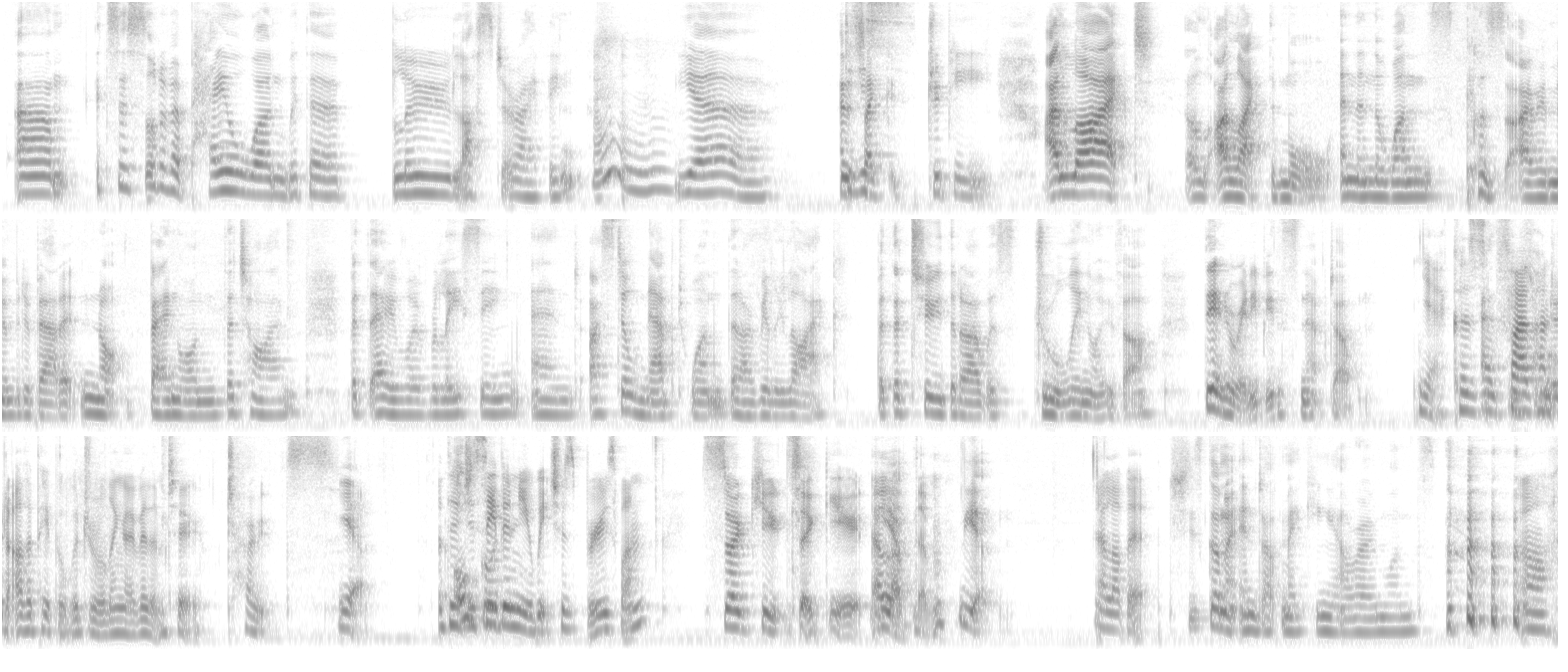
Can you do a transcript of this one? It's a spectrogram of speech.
Um, it's a sort of a pale one with a blue luster, I think. Oh, Yeah. And Did it's like s- drippy. I liked I liked them all, and then the ones because I remembered about it, not bang on the time, but they were releasing, and I still nabbed one that I really like. But the two that I was drooling over, they'd already been snapped up. yeah, because 500 usual. other people were drooling over them too. Totes, Yeah. Did All you see the new Witches Brews one? so cute. So cute. I Yeah. love them. Yeah, I love it. she's gonna end up making our own ones. Oh,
